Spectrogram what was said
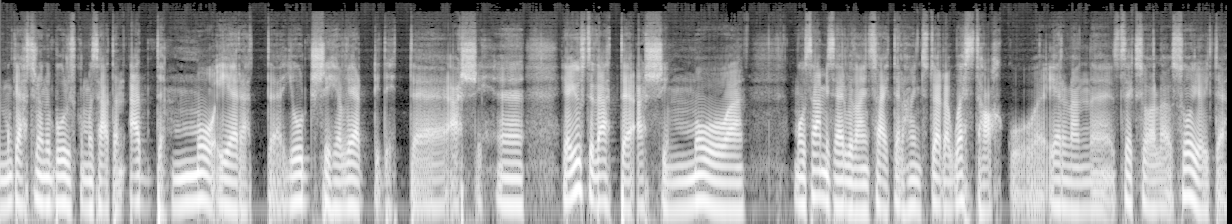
mun kähtseni burisku mun saatan ad mo erat jordsi ja vertidit äsi ja just det att äsi mo mo saamisärvilain saitella hain stöda westhahku erlan seksuaala sojoite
